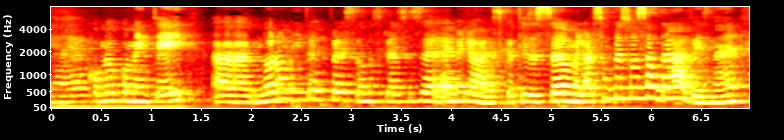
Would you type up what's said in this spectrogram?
é, como eu comentei, ah, normalmente a recuperação das crianças é, é, melhor, a cicatrização é melhor, são pessoas saudáveis, né?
